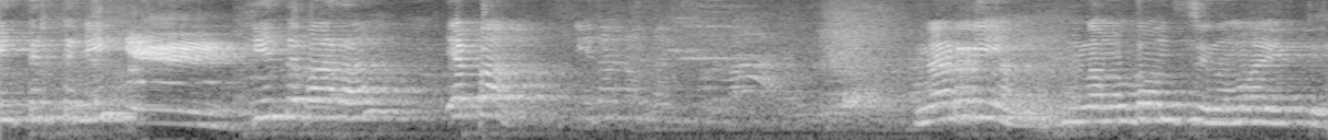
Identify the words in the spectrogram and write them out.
ನಿಂತಿರ್ತೀನಿ. ಹಿಂದೆ ಬಾರ. ಯಪ್ಪ. ನಡ್ರಿ ನಮ್ದು ಒಂದು ಸಿನಿಮಾ ಐತಿ.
